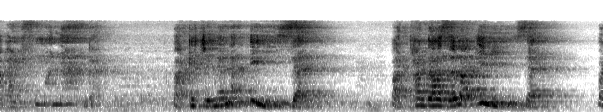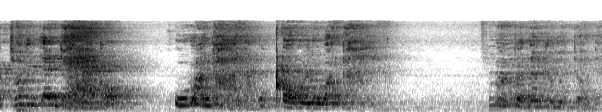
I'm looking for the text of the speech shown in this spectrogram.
akamfumananga bagijimela ize bathandazela ize bathola into engekho uwangala uqobo lowangala. Kodwa nanka madoda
